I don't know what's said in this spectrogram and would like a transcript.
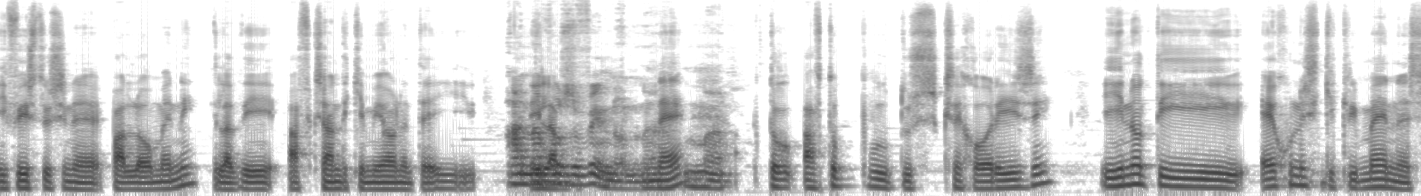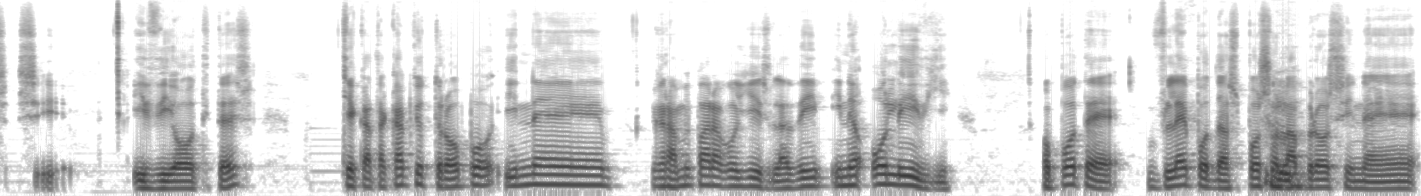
η φύση τους είναι παλόμενη, δηλαδή αυξάνεται και μειώνεται η... Αναβοσβήνουν, ναι. ναι. ναι. Το, αυτό που τους ξεχωρίζει είναι ότι έχουν συγκεκριμένες ιδιότητες και κατά κάποιο τρόπο είναι γραμμή παραγωγής, δηλαδή είναι όλοι οι ίδιοι. Οπότε βλέποντας πόσο mm. λαμπρός είναι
